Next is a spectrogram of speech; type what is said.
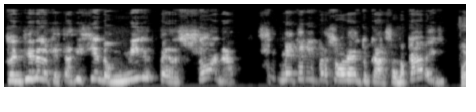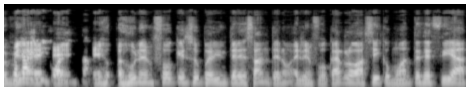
¿Tú entiendes lo que estás diciendo? Mil personas. Mete mil personas en tu casa, no caben. Pues No mira, caben eh, ni eh, 40. es, es un enfoque súper interesante, ¿no? El enfocarlo así, como antes decía,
